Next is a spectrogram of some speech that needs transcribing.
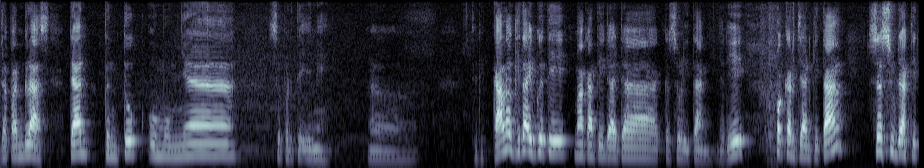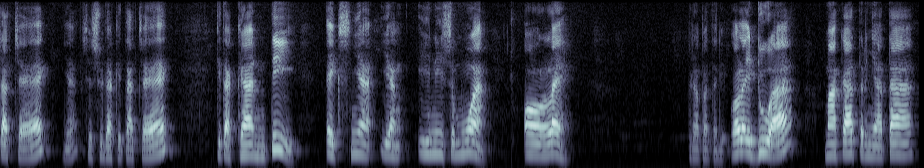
18 dan bentuk umumnya seperti ini. Eh, jadi kalau kita ikuti maka tidak ada kesulitan. Jadi pekerjaan kita sesudah kita cek ya, sesudah kita cek kita ganti X-nya yang ini semua oleh berapa tadi? Oleh dua, maka ternyata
